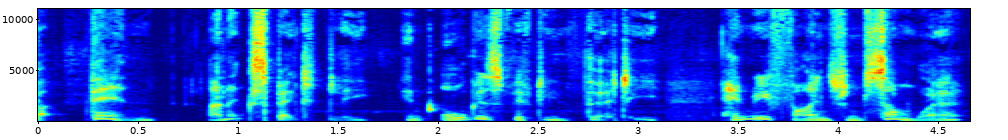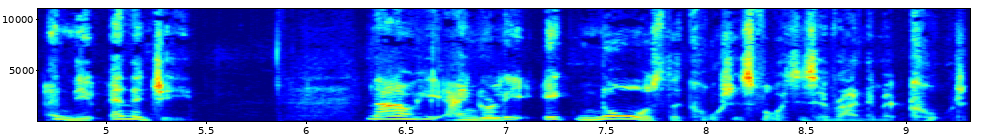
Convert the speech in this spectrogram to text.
But then, unexpectedly, in August 1530, Henry finds from somewhere a new energy. Now he angrily ignores the cautious voices around him at court.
